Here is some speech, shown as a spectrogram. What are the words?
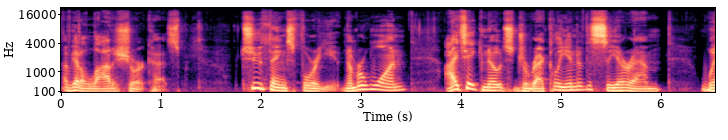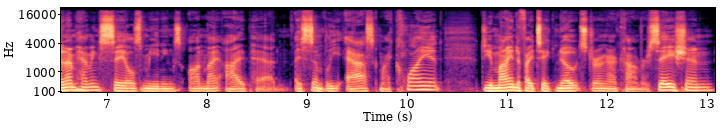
I've got a lot of shortcuts. Two things for you. Number one, I take notes directly into the CRM when I'm having sales meetings on my iPad. I simply ask my client, Do you mind if I take notes during our conversation?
